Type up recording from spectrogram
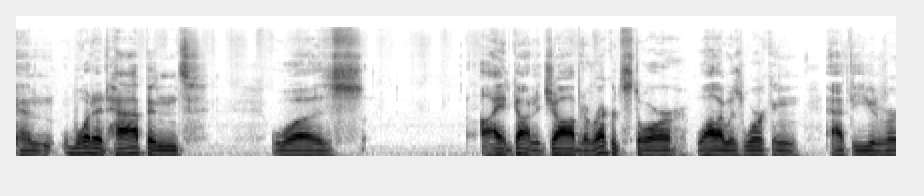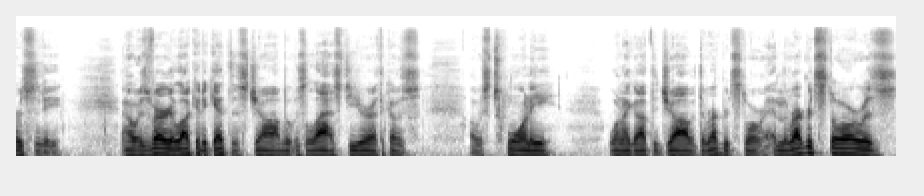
And what had happened was I had gotten a job at a record store while I was working at the university. And I was very lucky to get this job. It was the last year. I think I was I was 20 when I got the job at the record store. And the record store was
